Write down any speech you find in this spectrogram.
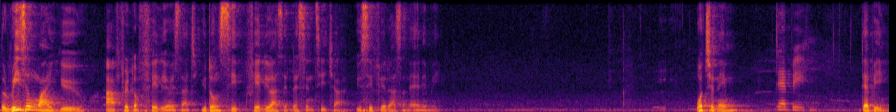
The reason why you are afraid of failure is that you don't see failure as a lesson teacher, you see failure as an enemy. What's your name? Debbie. Debbie,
